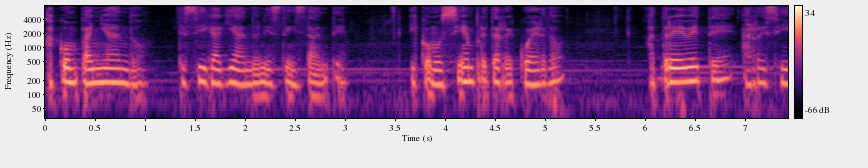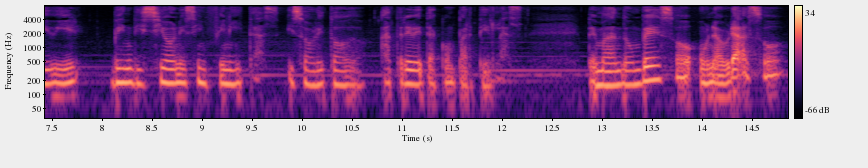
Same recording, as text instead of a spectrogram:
acompañando, te siga guiando en este instante. Y como siempre te recuerdo, atrévete a recibir bendiciones infinitas y sobre todo, atrévete a compartirlas. Te mando un beso, un abrazo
